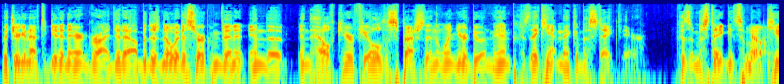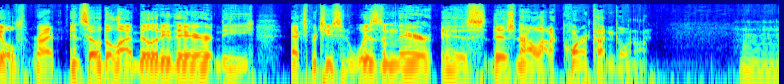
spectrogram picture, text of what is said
But you're gonna have to get in there and grind it out. But there's no way to circumvent it in the in the healthcare field, especially in the one you're doing, man, because they can't make a mistake there. Because a mistake gets somebody No. killed, right? And so the liability there, the expertise and wisdom there is there's not a lot of corner cutting going on. Hmm.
